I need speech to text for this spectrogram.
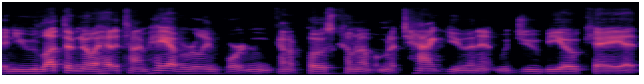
and you let them know ahead of time, hey, I have a really important kind of post coming up. I'm going to tag you in it. Would you be okay at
